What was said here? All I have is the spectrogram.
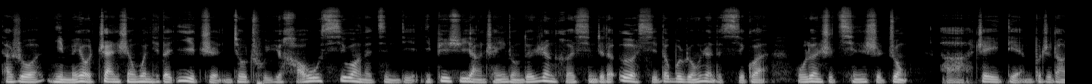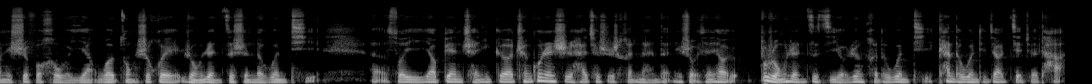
他说你没有战胜问题的意志，你就处于毫无希望的境地。你必须养成一种对任何性质的恶习都不容忍的习惯，无论是轻是重。啊，这一点不知道你是否和我一样，我总是会容忍自身的问题，呃，所以要变成一个成功人士还确实是很难的。你首先要不容忍自己有任何的问题，看到问题就要解决它。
